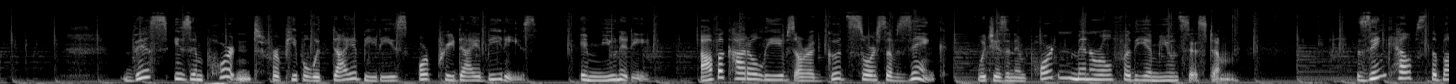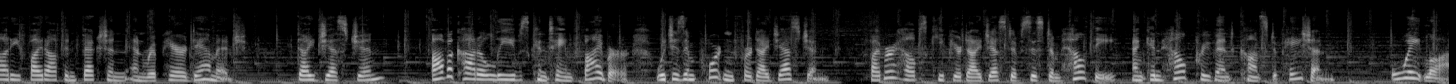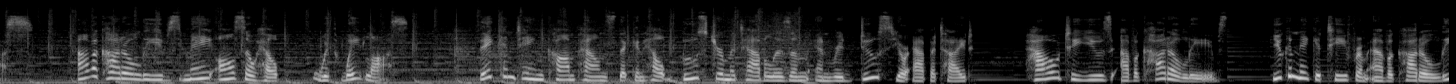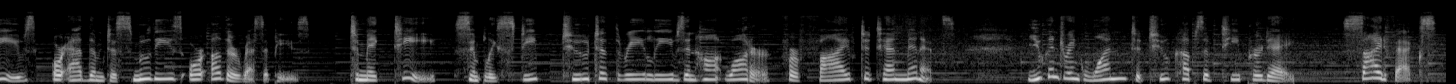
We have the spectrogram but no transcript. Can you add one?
This is important for people with diabetes or prediabetes. Immunity. Avocado leaves are a good source of zinc, which is an important mineral for the immune system. Zinc helps the body fight off infection and repair damage. Digestion. Avocado leaves contain fiber, which is important for digestion. Fiber helps keep your digestive system healthy and can help prevent constipation. Weight loss. Avocado leaves may also help with weight loss. They contain compounds that can help boost your metabolism and reduce your appetite. How to use avocado leaves. You can make a tea from avocado leaves or add them to smoothies or other recipes. To make tea, simply steep 2 to 3 leaves in hot water for 5 to 10 minutes. You can drink 1 to 2 cups of tea per day. Side effects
